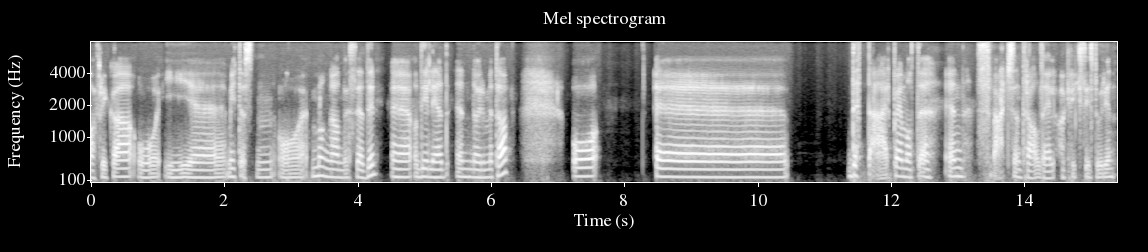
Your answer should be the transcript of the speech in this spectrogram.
Afrika og i Midtøsten og mange andre steder. Og de led enorme tap. Og eh, dette er på en måte en svært sentral del av krigshistorien.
